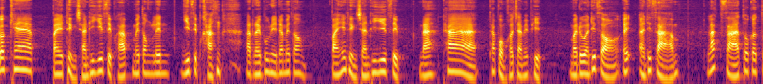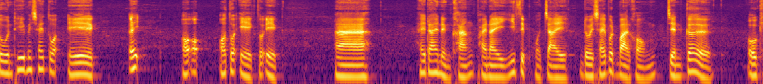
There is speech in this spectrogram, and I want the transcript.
ก็แค่ ไปถึงชั้นที่ 20 ครับ ไม่ต้องเล่น 20 ครั้ง อะไรพวกนี้นะไม่ต้องไปให้ถึงชั้นที่ 20 นะ ถ้าถ้าผมเข้าใจไม่ผิด มาดูอันที่ 2 เอ้ยอันที่ 3 รักษาตัวการ์ตูนที่ไม่ใช่ตัวเอก เอ้ยอ๋ออ๋ออตัวเอกตัวเอกอ่าให้ได้หนึ่งครั้งภายใน 20 หัวใจ โดยใช้บทบาทของเจนเกอร์ โอเค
